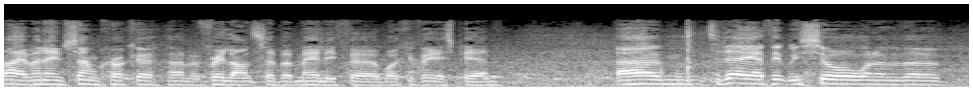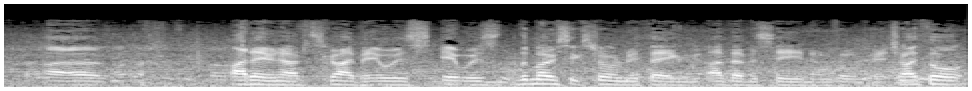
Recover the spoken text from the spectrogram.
Hi, my name's Sam Crocker. I'm a freelancer, but mainly for working for ESPN. Um, today, I think we saw one of the. Uh, I don't even know how to describe it. It was it was the most extraordinary thing I've ever seen on a football pitch. I thought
